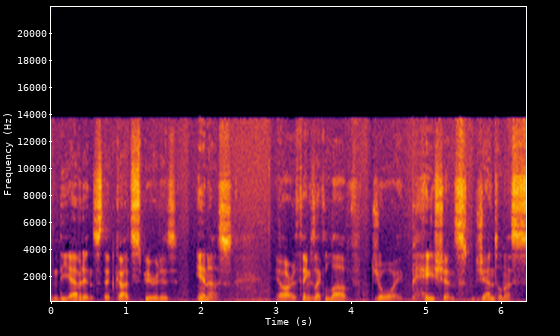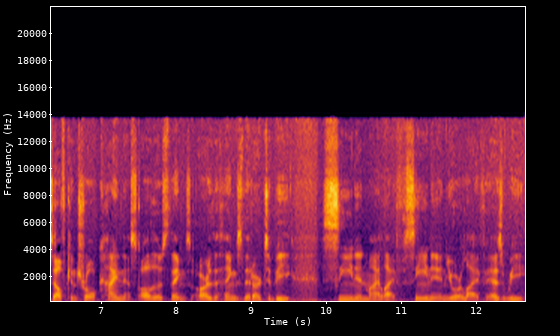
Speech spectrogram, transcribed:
And the evidence that God's Spirit is in us are things like love, joy, patience, gentleness, self control, kindness. All those things are the things that are to be seen in my life, seen in your life as we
